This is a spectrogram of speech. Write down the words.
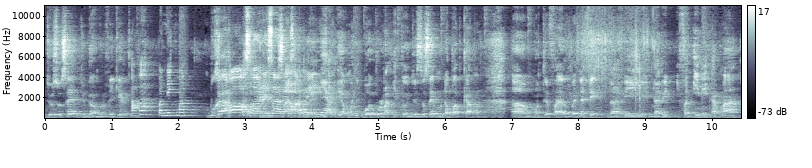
justru saya juga berpikir Apa penikmat? bukan Oh, sorry, sorry, sorry, iya. yang yang membuat produk itu justru saya mendapatkan uh, multiplier benefit dari dari event ini karena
